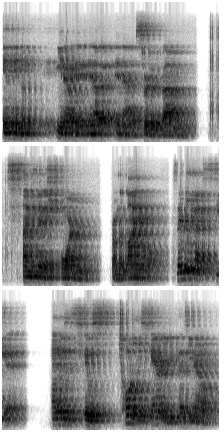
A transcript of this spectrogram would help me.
in, in you know in, in, a in a sort of um, unfinished form from the final. So they really got to see it, and it was it was totally scary because you know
